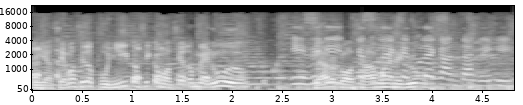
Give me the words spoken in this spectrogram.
Sí, hacíamos así los puñitos, así como hacía los menudos. Y Ricky, Claro, cuando ¿qué, tú estábamos le, en el qué tú grupo. le cantas, Ricky?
